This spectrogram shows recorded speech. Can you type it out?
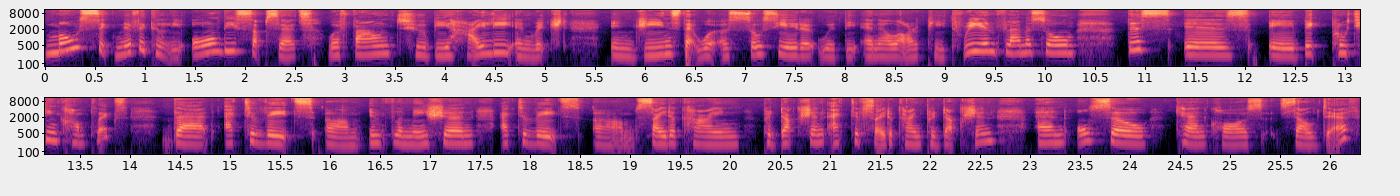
Most significantly, all these subsets were found to be highly enriched in genes that were associated with the NLRP3 inflammasome. This is a big protein complex that activates um, inflammation, activates um, cytokine production, active cytokine production, and also can cause cell death,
